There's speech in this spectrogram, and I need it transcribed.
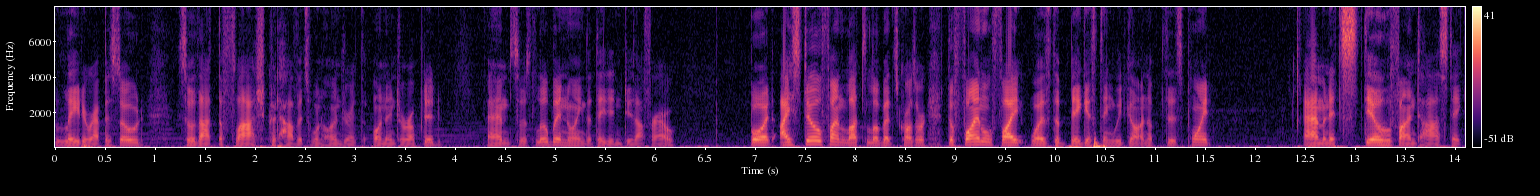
later episode so that the Flash could have its 100th uninterrupted. Um, so it's a little bit annoying that they didn't do that for Arrow. But I still find lots of love about this crossover. The final fight was the biggest thing we'd gotten up to this point. Um, and it's still fantastic.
